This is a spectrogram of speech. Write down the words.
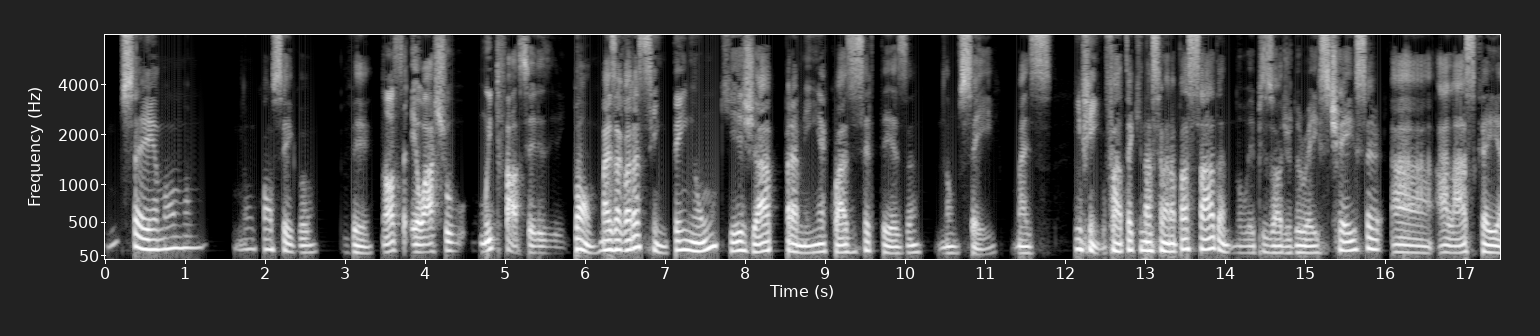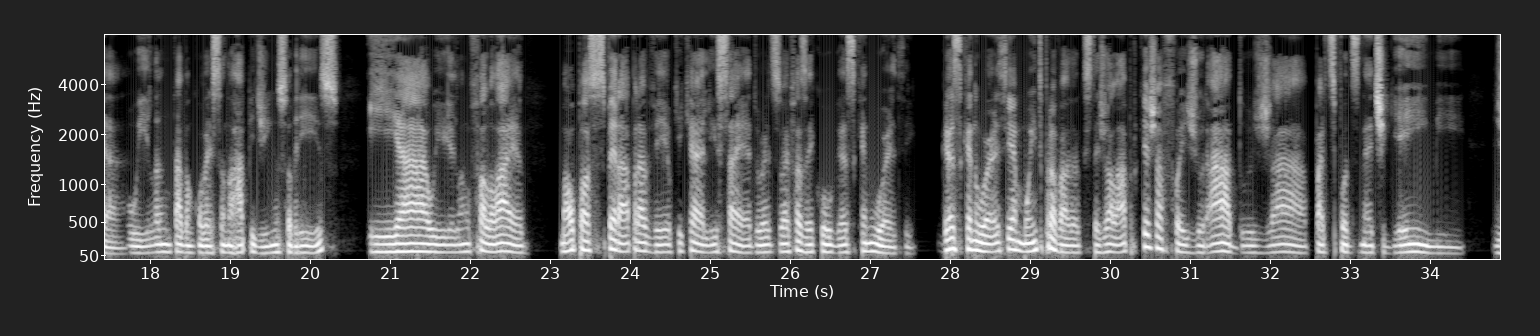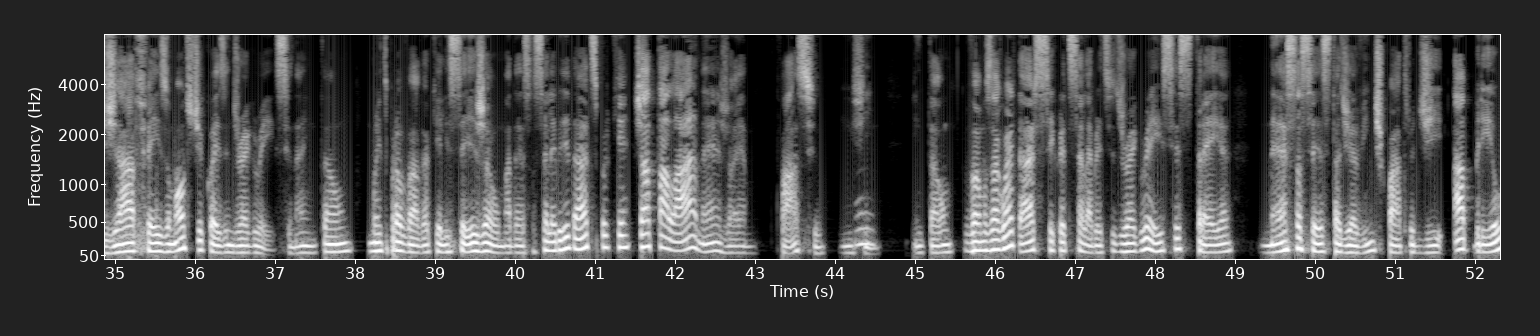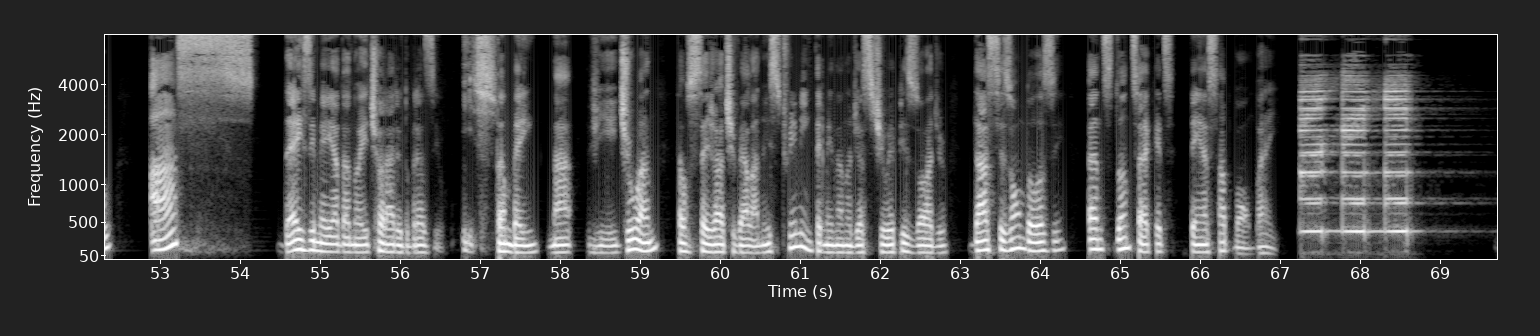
Não sei, eu não, não, não consigo ver. Nossa, eu acho muito fácil eles irem. Bom, mas agora sim, tem um que já para mim é quase certeza, não sei, mas enfim, o fato é que na semana passada, no episódio do Race Chaser, a Alaska e a Willan estavam conversando rapidinho sobre isso. E a Willan falou: Ah, eu mal posso esperar para ver o que, que a Alyssa Edwards vai fazer com o Gus Kenworthy. Gus Kenworthy é muito provável que esteja lá, porque já foi jurado, já participou de Snatch Game, já fez um monte de coisa em Drag Race, né? Então, muito provável que ele seja uma dessas celebridades, porque já tá lá, né? Já é fácil, enfim. Hum. Então, vamos aguardar. Secret Celebrity Drag Race estreia nessa sexta, dia 24 de abril, às 10 e meia da noite, horário do Brasil. Isso. Também na VH1. Então, se você já estiver lá no streaming, terminando de assistir o episódio da Season 12, antes do Untucked, tem essa bomba aí.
